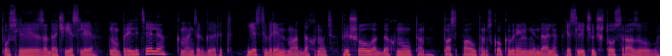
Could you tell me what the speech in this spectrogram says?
после задачи, если ну, прилетели, командир говорит, есть время отдохнуть. Пришел, отдохнул, там, поспал, там, сколько времени дали. Если чуть что, сразу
